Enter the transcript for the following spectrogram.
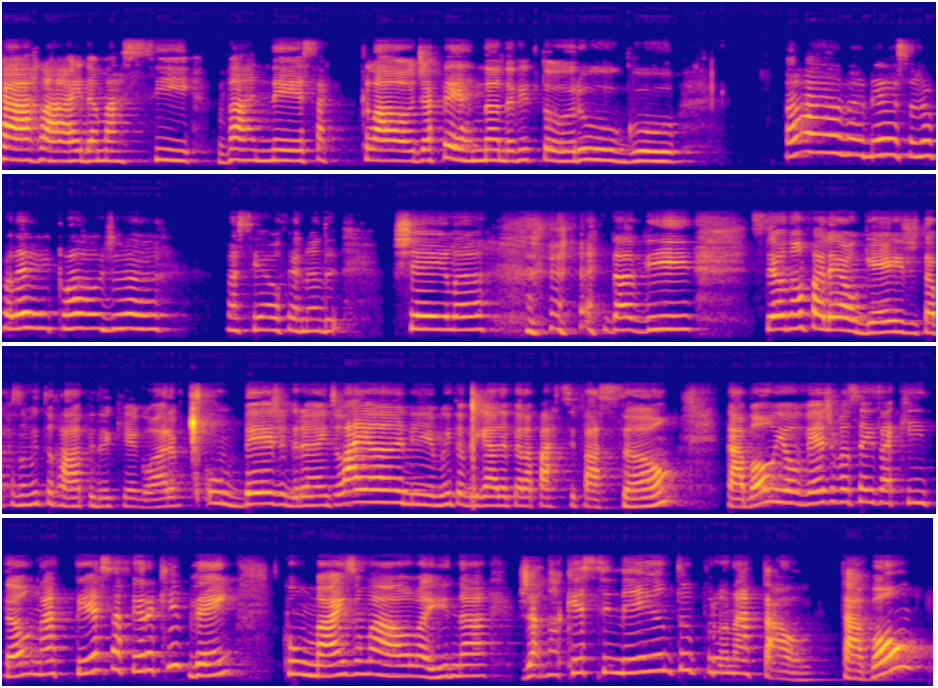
Carla, Aida, Maci, Vanessa, Cláudia, Fernanda, Vitor Hugo. Ah, Vanessa, já falei, Cláudia, Maciel, Fernanda, Sheila, Davi. Se eu não falei alguém, a gente tá passando muito rápido aqui agora. Um beijo grande. Laiane, muito obrigada pela participação, tá bom? E eu vejo vocês aqui então na terça-feira que vem com mais uma aula aí na já no aquecimento pro Natal, tá bom?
